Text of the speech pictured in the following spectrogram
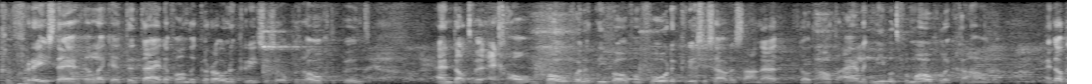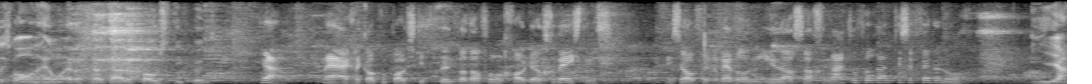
gevreesd eigenlijk ten tijde van de coronacrisis op het hoogtepunt. En dat we echt al boven het niveau van voor de crisis zouden staan, dat had eigenlijk niemand voor mogelijk gehouden. En dat is wel een heel erg duidelijk positief punt. Ja, maar eigenlijk ook een positief punt wat al voor een groot deel geweest is. In zoverre, we hebben een inhaalslag gemaakt. Hoeveel ruimte is er verder nog? Ja,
